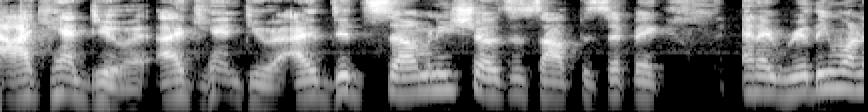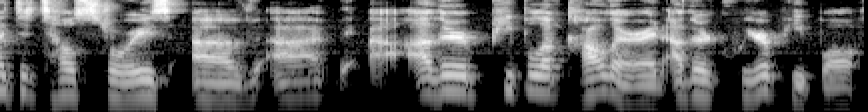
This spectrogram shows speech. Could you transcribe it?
i can't do it. I can't do it. I did so many shows at south pacific and i really wanted to tell stories of uh, other people of color and other queer people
